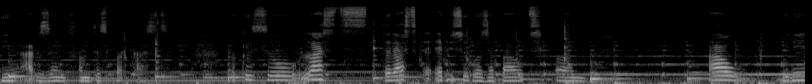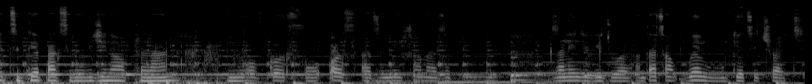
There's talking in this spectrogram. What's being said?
been absent from this podcast. Okay, so last the last episode was about um how we need to get back to the original plan know of God for us as a nation, as a people, as an individual, and that's how, when we will get it right.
